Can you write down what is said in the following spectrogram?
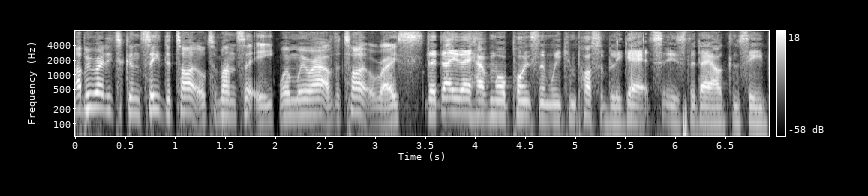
I'll be ready to concede the title to Man City when we're out of the title race. The day they have more points than we can possibly get is the day I'll concede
